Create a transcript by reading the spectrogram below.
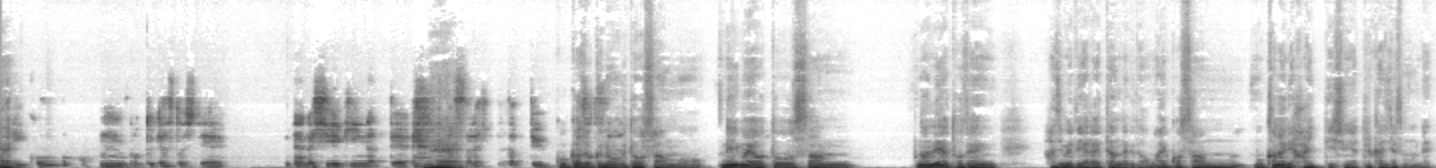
っぱりこう、うん、ポッドキャストして、なんか刺激になって、ね さらしたっていう。ご家族の不動産も、ね、今やお父さんがね、当然初めてやられたんだけど、舞子さんもかなり入って一緒にやってる感じですもんね。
